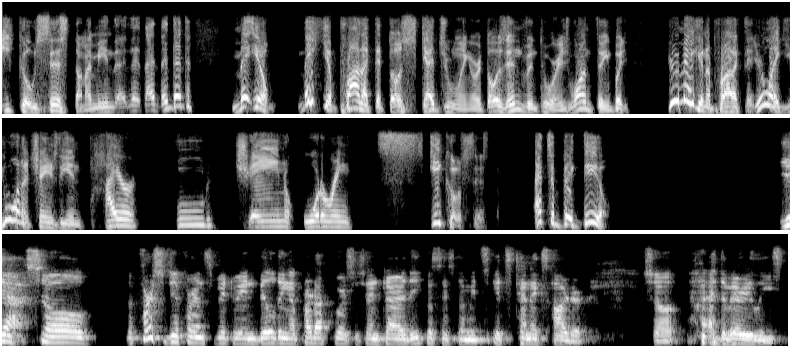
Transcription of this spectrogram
ecosystem. I mean, that, that, that, that you know, making a product that does scheduling or does inventory is one thing, but you're making a product that you're like, you want to change the entire food chain ordering ecosystem. That's a big deal. Yeah. So the first difference between building a product versus entire the ecosystem, it's it's 10x harder. So at the very least.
